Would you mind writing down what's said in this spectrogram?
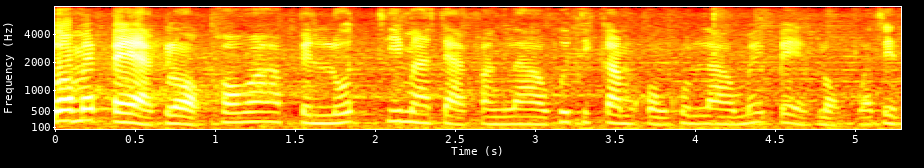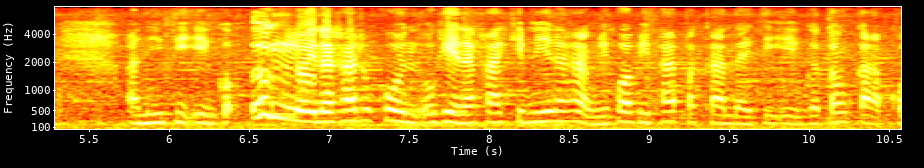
ก็ไม่แปลกหรอกเพราะว่าเป็นรถที่มาจากฝั่งลาวพฤติกรรมของคนลาวไม่แปลกหรอกว่าเช่นอันนี้ตีเองก็อึ้งเลยนะคะ ทุกคนโอเคนะคะคลิปนี้ถ้าหากมีข้อพิพาทประการใดตีเองก็ต้องกราบขอ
